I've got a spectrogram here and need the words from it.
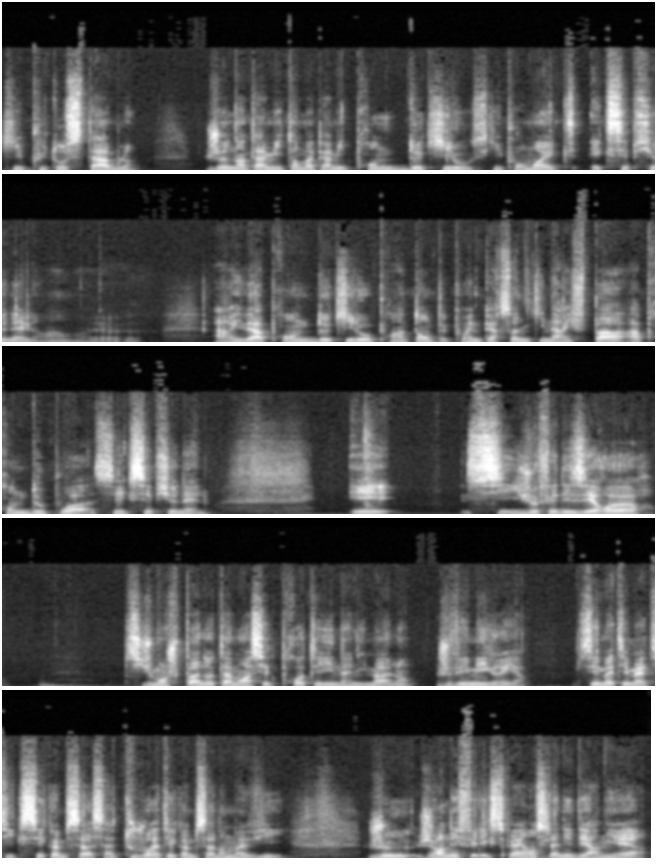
qui est plutôt stable. Jeûne intermittent m'a permis de prendre 2 kilos, ce qui pour moi est exceptionnel. Hein. Euh, arriver à prendre 2 kilos pour, un pour une personne qui n'arrive pas à prendre de poids, c'est exceptionnel. Et si je fais des erreurs si je mange pas notamment assez de protéines animales, je vais maigrir. C'est mathématique, c'est comme ça, ça a toujours été comme ça dans ma vie. J'en ai fait l'expérience l'année dernière,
